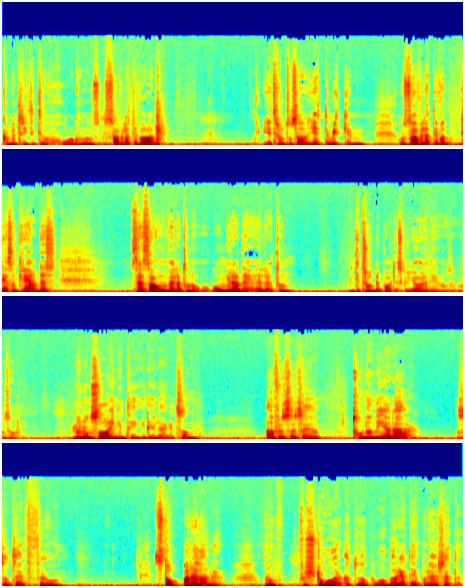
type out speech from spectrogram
kommer jag inte riktigt ihåg. Hon sa väl att det var... Jag tror inte hon sa jättemycket. Hon sa väl att det var det som krävdes. Sen sa hon väl att hon ångrade eller att hon inte trodde på att jag skulle göra det och, så. Men hon sa ingenting i det läget som, för att så att säga tona ner det här. så att säga för att stoppa det här nu? När hon förstår att du har påbörjat det på det här sättet?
